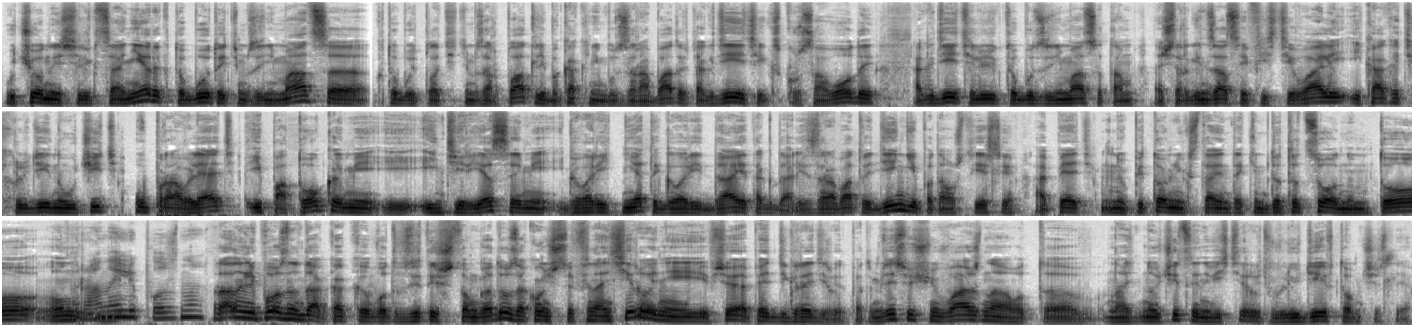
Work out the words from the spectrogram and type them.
ученые-селекционеры, кто будет этим заниматься, кто будет платить им зарплату, либо как они будут зарабатывать, а где эти экскурсоводы, а где эти люди, кто будет заниматься там, значит, организацией фестивалей, и как этих людей научить управлять и потоками, и интересами, и говорить нет, и говорить да, и так далее, и зарабатывать деньги, потому что если опять ну, питомник станет таким дотационным, то он… Рано или поздно. Рано или поздно, да, как вот в 2006 году закончится финансирование, и все опять деградирует. Поэтому здесь очень важно вот э, научиться инвестировать в людей в том числе.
